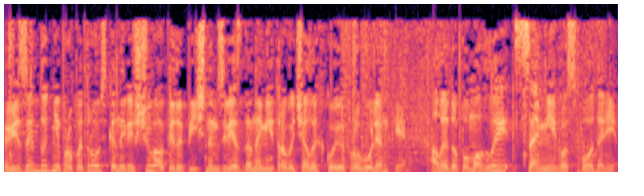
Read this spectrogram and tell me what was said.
Візит до Дніпропетровська не віщував підопічним Звєздана Мітровича легкої прогулянки, але допомогли самі господарі.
